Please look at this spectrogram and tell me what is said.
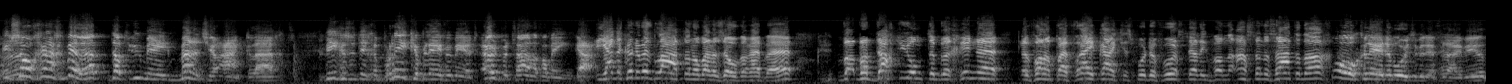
Ik zou graag willen dat u mijn manager aanklaagt... wegens het in gebreken blijven bij het uitbetalen van mijn gage. Ja, daar kunnen we het later nog wel eens over hebben, hè. Wat, wat dacht u om te beginnen van een paar vrijkaartjes voor de voorstelling van aanstaande zaterdag? Oh, kleine moeite, meneer Vlijwiel.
